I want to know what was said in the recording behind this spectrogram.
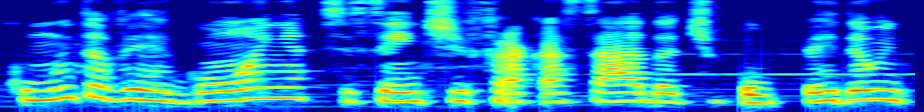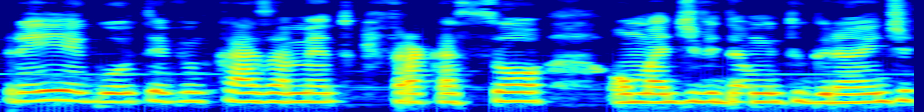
com muita vergonha, se sente fracassada, tipo, perdeu o emprego, ou teve um casamento que fracassou, ou uma dívida muito grande,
